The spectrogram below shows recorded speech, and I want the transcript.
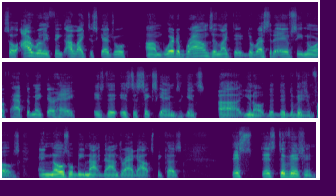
So I really think I like the schedule. Um, where the Browns and like the, the rest of the AFC North have to make their hay is the is the six games against uh you know the, the division foes and those will be knocked down dragouts because this this division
